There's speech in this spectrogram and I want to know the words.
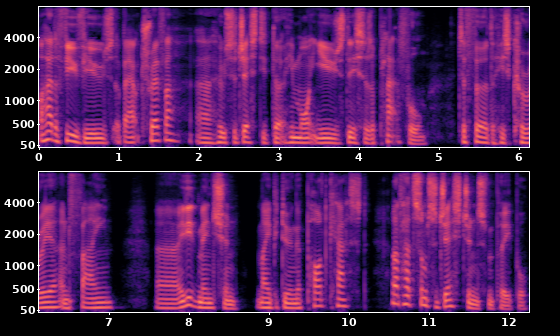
I had a few views about Trevor, uh, who suggested that he might use this as a platform to further his career and fame. Uh, he did mention maybe doing a podcast, and I've had some suggestions from people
